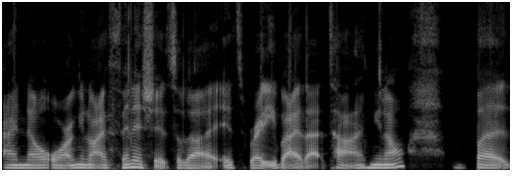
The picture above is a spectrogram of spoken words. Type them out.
I know or you know I finish it so that it's ready by that time, you know. But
